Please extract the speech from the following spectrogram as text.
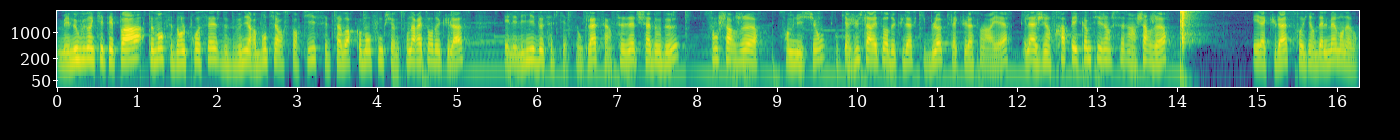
Mais ne vous inquiétez pas, justement c'est dans le process de devenir un bon tireur sportif, c'est de savoir comment fonctionne son arrêteur de culasse et les limites de cette pièce. Donc là c'est un CZ Shadow 2, sans chargeur, sans munitions, donc il y a juste l'arrêteur de culasse qui bloque la culasse en arrière. Et là je viens frapper comme si j'insérais un chargeur, et la culasse revient d'elle-même en avant.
